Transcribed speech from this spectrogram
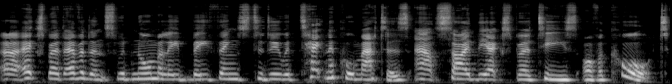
Uh, expert evidence would normally be things to do with technical matters outside the expertise of a court.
